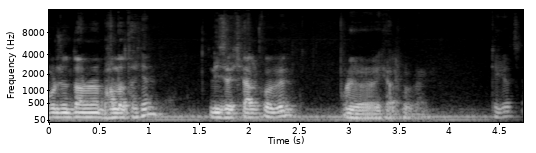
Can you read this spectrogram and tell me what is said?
পর্যন্ত আপনারা ভালো থাকেন, নিজের খেয়াল করবেন, পরিবারের খেয়াল করবেন, ঠিক আছে?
